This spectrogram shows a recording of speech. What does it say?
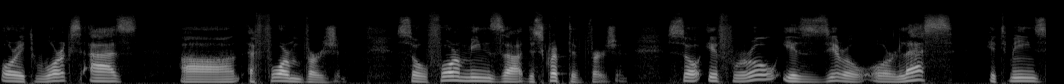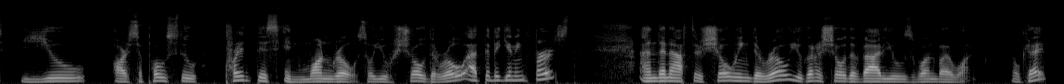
or it works as uh, a form version. So form means a descriptive version. So if row is zero or less, it means you are supposed to print this in one row. So you show the row at the beginning first, and then after showing the row, you're going to show the values one by one okay?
